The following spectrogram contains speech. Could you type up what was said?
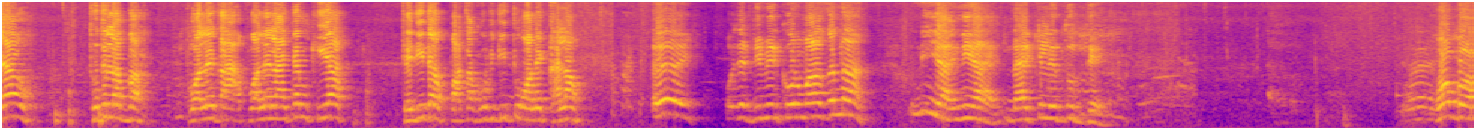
দাও আব্বা পলে পলের আইটেম কি আর? সেদি দাও পাতা কপি দিয়ে তুই অনেক খালাম। এই ওই যে ডিমের কোরমা আছে না নিয়ে আয় নিয়ে আয় নারকেলের দুধ দে। বাবা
